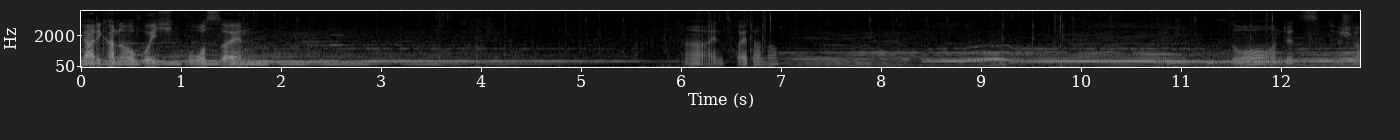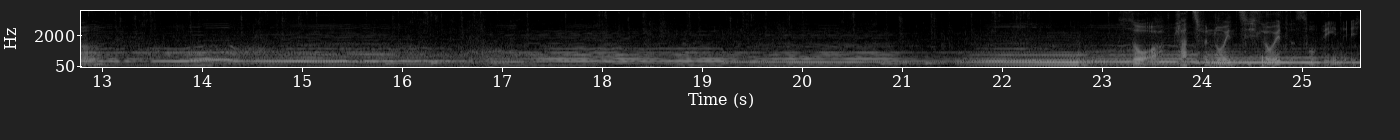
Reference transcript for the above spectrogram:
Ja, die kann auch ruhig groß sein. geht's weiter noch. So, und jetzt Tische. Platz für 90 Leute ist so wenig.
